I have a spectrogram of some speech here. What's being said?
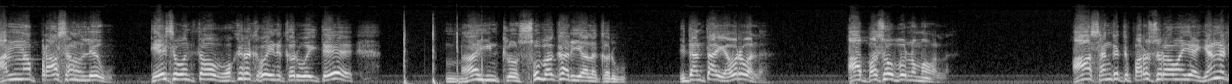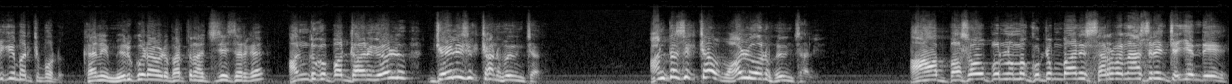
అన్న ప్రాసనం లేవు. దేశమంతా ఒక రకమైన కరువు అయితే నా ఇంట్లో శుభకార్యాల కరువు. ఇదంతా ఎవరి వల్ల? ఆ బసవపూర్ణమ్మ వల్ల. ఆ సంగతి పరశురామయ్య ఎన్నటికీ మర్చిపోడు. కానీ మీరు కూడా ఆవిడ భర్తను హత్య చేశారుగా? అందుకు పద్నాలుగేళ్ళు జైలు శిక్ష అనుభవించారు. అంత శిక్ష వాళ్ళు అనుభవించాలి. ఆ బసవపూర్ణమ్మ కుటుంబాన్ని సర్వనాశనం చెయ్యింది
